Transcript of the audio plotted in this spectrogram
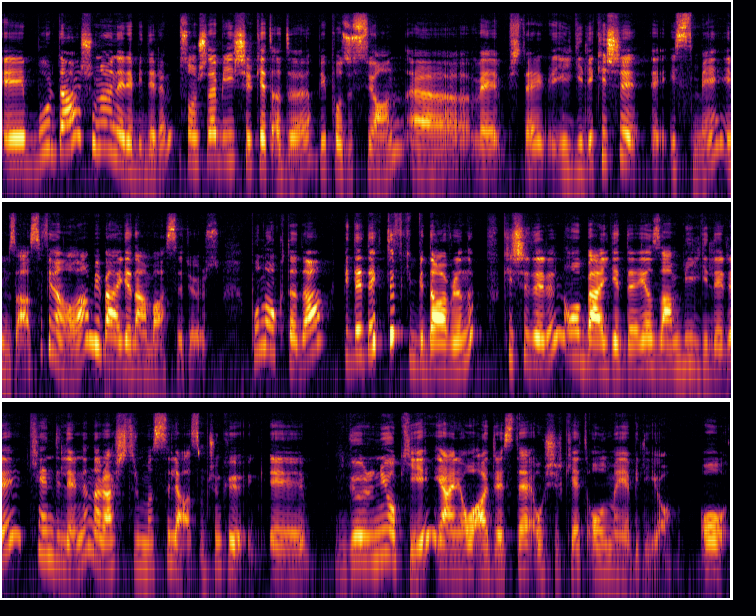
E, burada şunu önerebilirim. Sonuçta bir şirket adı, bir pozisyon e, ve işte ilgili kişi e, ismi, imzası falan olan bir belgeden bahsediyoruz. Bu noktada bir dedektif gibi davranıp kişilerin o belgede yazan bilgileri kendilerinin araştırması lazım. Çünkü e, görünüyor ki yani o adreste o şirket olmayabiliyor. O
